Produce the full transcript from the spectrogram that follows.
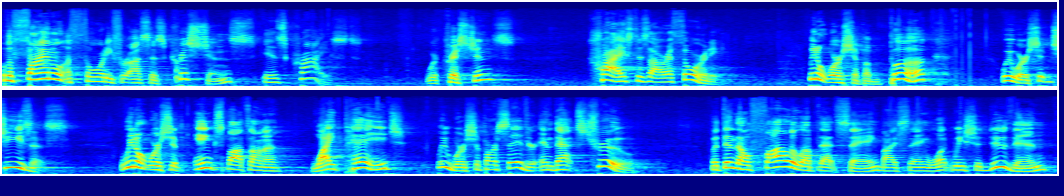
Well, the final authority for us as Christians is Christ. We're Christians, Christ is our authority. We don't worship a book, we worship Jesus. We don't worship ink spots on a white page, we worship our Savior, and that's true. But then they'll follow up that saying by saying what we should do then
